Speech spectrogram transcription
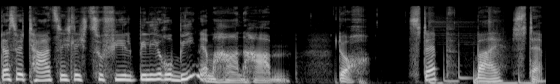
dass wir tatsächlich zu viel Bilirubin im Hahn haben. Doch Step by Step.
